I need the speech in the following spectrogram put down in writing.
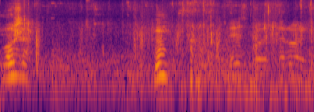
Можно? Здесь поосторожнее.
